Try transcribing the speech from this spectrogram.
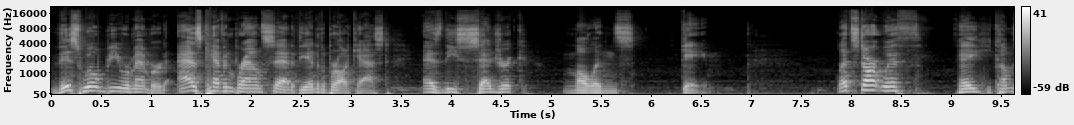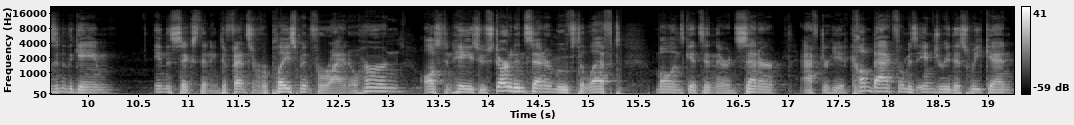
this will be remembered, as Kevin Brown said at the end of the broadcast, as the Cedric Mullins game. Let's start with hey, he comes into the game in the sixth inning. Defensive replacement for Ryan O'Hearn. Austin Hays, who started in center, moves to left. Mullins gets in there in center after he had come back from his injury this weekend.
